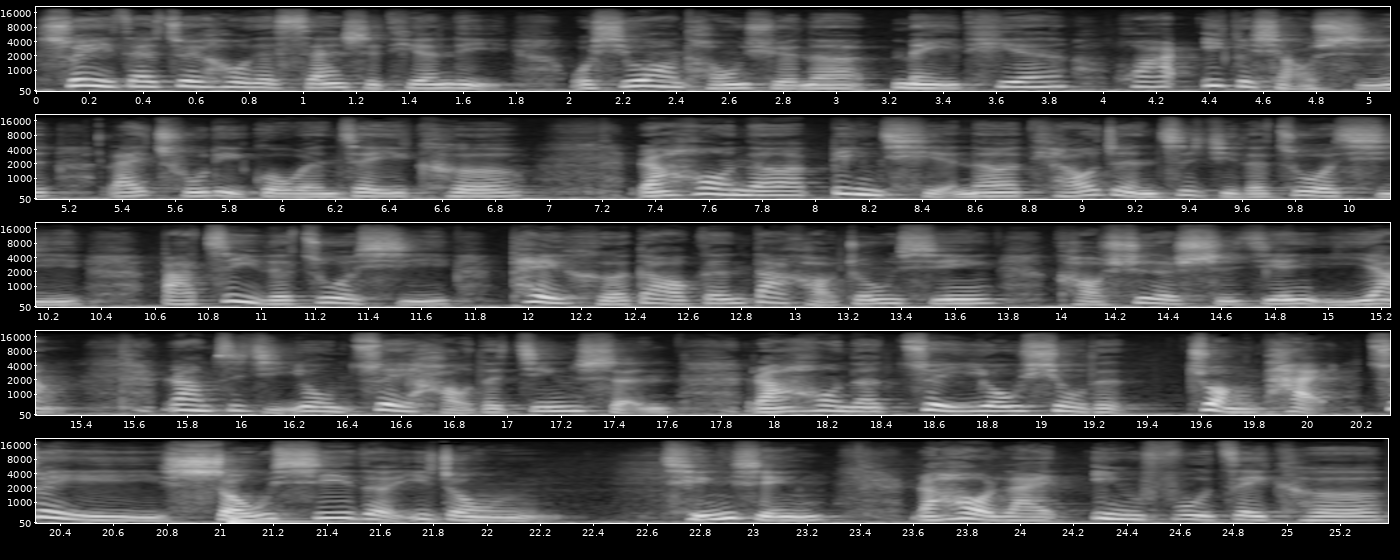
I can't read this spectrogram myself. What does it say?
所以在最后的三十天里，我希望同学呢每天花一个小时来处理国文这一科，然后呢，并且呢调整自己的作息，把自己的作息配合到跟大考中心考试的时间一样，让自己用最好的精神。然后呢，最优秀的状态，最熟悉的一种情形，然后来应付这科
